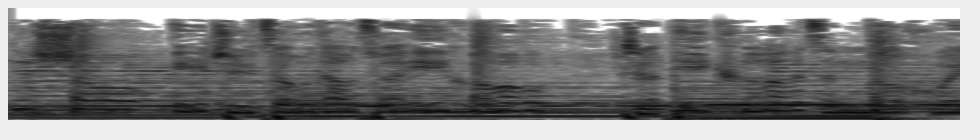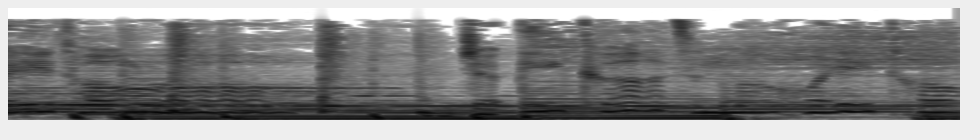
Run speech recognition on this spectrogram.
的手，一直走到最后，这一刻怎么回头？这一刻怎么回头？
